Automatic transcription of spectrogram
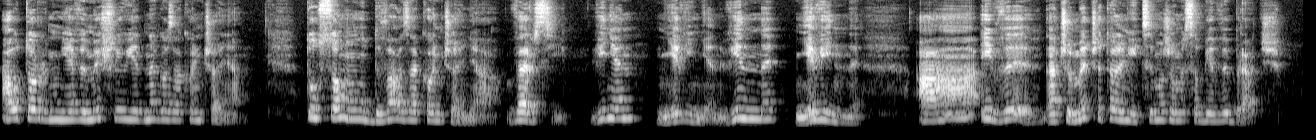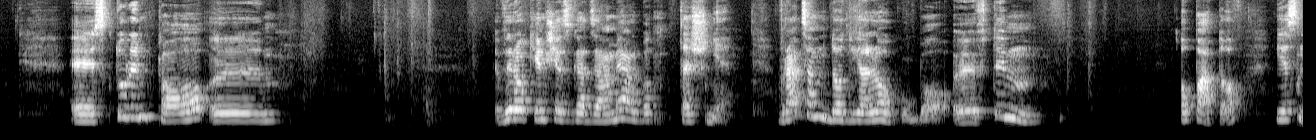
autor nie wymyślił jednego zakończenia. Tu są dwa zakończenia wersji winien, niewinien, winny, niewinny. A i wy, znaczy my czytelnicy możemy sobie wybrać, y, z którym to y, wyrokiem się zgadzamy, albo też nie. Wracam do dialogu, bo y, w tym opato jest,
